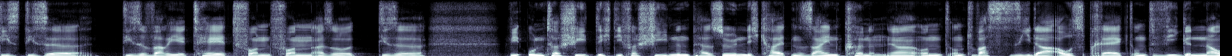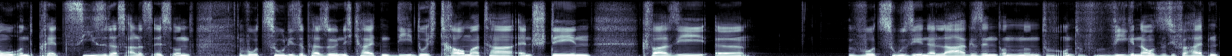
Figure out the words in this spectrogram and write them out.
dies, diese, diese Varietät von, von, also diese wie unterschiedlich die verschiedenen Persönlichkeiten sein können, ja, und, und was sie da ausprägt und wie genau und präzise das alles ist und wozu diese Persönlichkeiten, die durch Traumata entstehen, quasi, äh, wozu sie in der Lage sind und, und, und wie genau sie sich verhalten,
